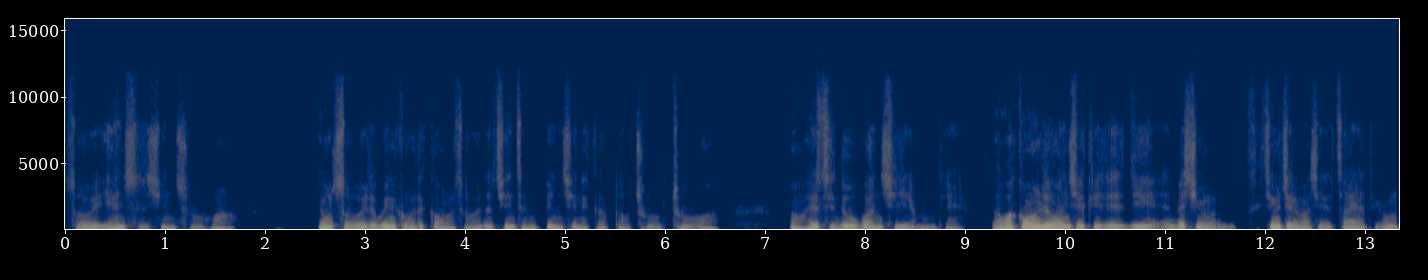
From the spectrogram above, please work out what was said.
所谓原始性出发，用所谓的维尼口在讲所谓的精神病性的角度出出发，哦，那是愈原始的问题。啊，我讲的愈原始，其实你要想想一个嘛是会知啊，就讲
